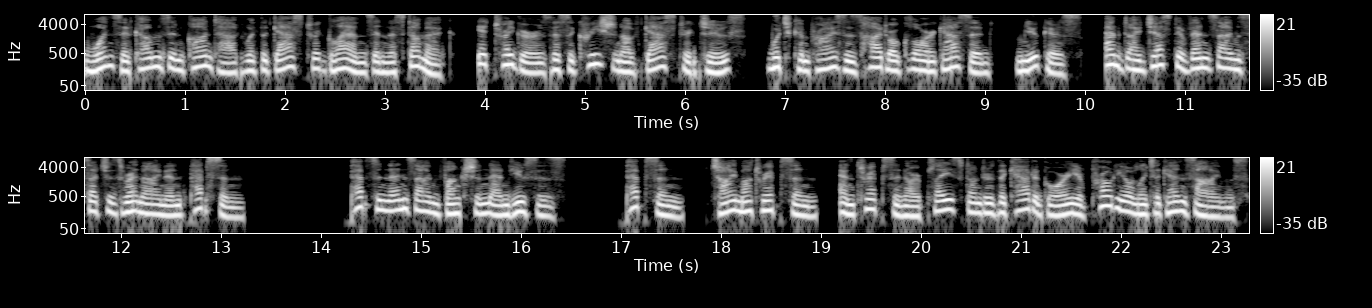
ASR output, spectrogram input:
Once it comes in contact with the gastric glands in the stomach, it triggers the secretion of gastric juice, which comprises hydrochloric acid, mucus, and digestive enzymes such as rennin and pepsin. Pepsin enzyme function and uses. Pepsin, chymotrypsin, and trypsin are placed under the category of proteolytic enzymes.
